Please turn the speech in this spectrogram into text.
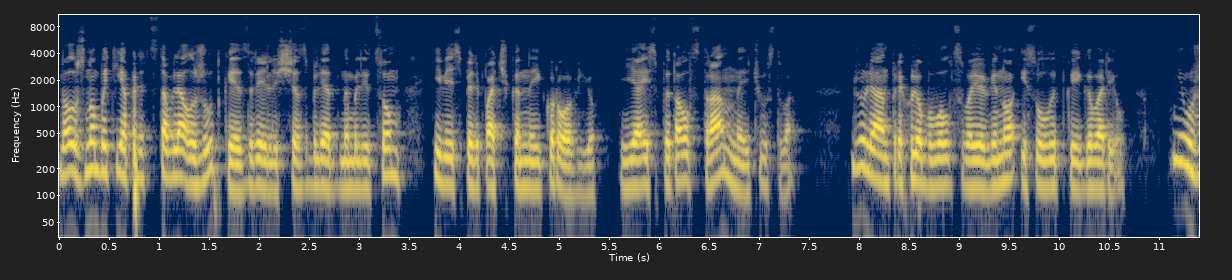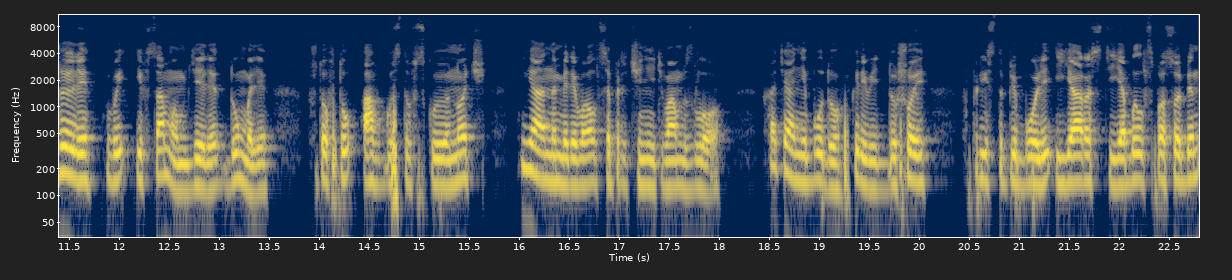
Должно быть, я представлял жуткое зрелище с бледным лицом и весь перепачканный кровью. Я испытал странные чувства». Джулиан прихлебывал свое вино и с улыбкой говорил. «Неужели вы и в самом деле думали, что в ту августовскую ночь я намеревался причинить вам зло? Хотя не буду кривить душой, — в приступе боли и ярости я был способен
